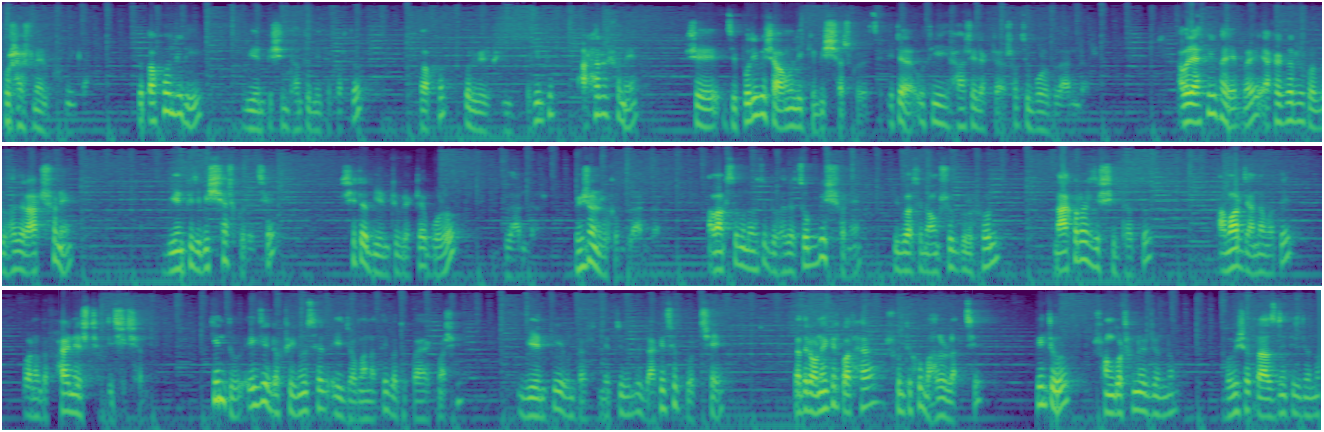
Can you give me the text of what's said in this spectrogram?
প্রশাসনের ভূমিকা। তো তখন যদি বিএনপি সিদ্ধান্ত নিতে পারতো, তখন পরিবেশ ভিন্ন কিন্তু আঠারো সনে সে যে পরিবেশ আওয়ামী লীগকে বিশ্বাস করেছে, এটা ইতিহাসের একটা সবচেয়ে বড় ব্লান্ডার আবার একইভাবে একাগ্রের পর দু হাজার আট সনে বিএনপি যে বিশ্বাস করেছে সেটা বিএনপির একটা বড় ব্লান্ডার ভীষণ রকম ব্লান্ডার আমার কাছে মনে হচ্ছে দু হাজার চব্বিশ সনে নির্বাচনে অংশগ্রহণ না করার যে সিদ্ধান্ত, আমার জানা মতে one of the finest decision কিন্তু এই যে ডক্টর ইউনুসের এই জমানাতে গত কয়েক মাসে বিএনপি এবং তার নেতৃবৃন্দ যা কিছু করছে, তাদের অনেকের কথা শুনতে খুব ভালো লাগছে। কিন্তু সংগঠনের জন্য, ভবিষ্যৎ রাজনীতির জন্য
